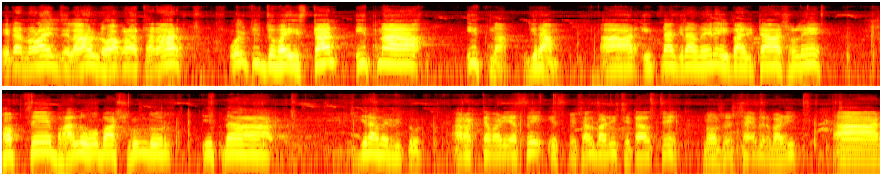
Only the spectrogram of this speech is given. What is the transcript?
এটা নড়াইল জেলার লোহাগড়া থানার ঐতিহ্যবাহী স্থান ইতনা ইতনা গ্রাম। আর ইতনা গ্রামের এই বাড়িটা আসলে সবচেয়ে ভালো বা সুন্দর ইতনা গ্রামের ভিতর। আর একটা বাড়ি আছে স্পেশাল বাড়ি, সেটা হচ্ছে নওশের সাহেবের বাড়ি। আর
